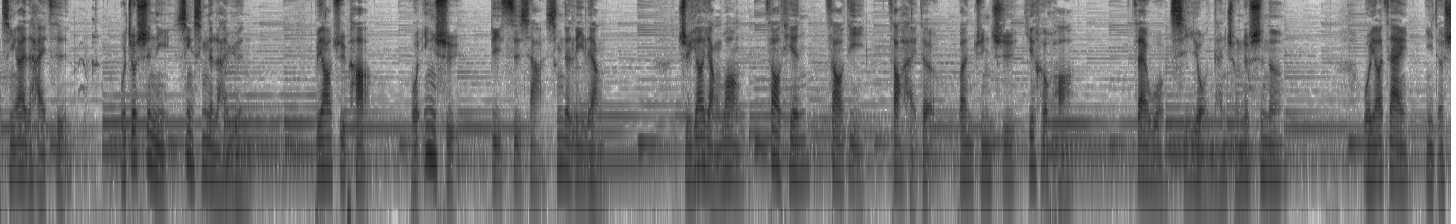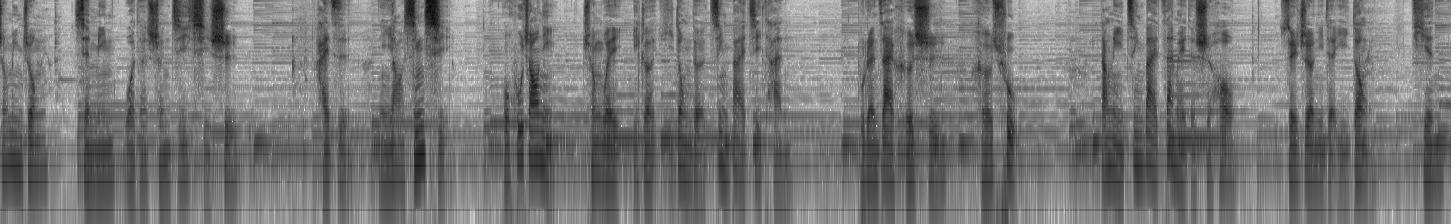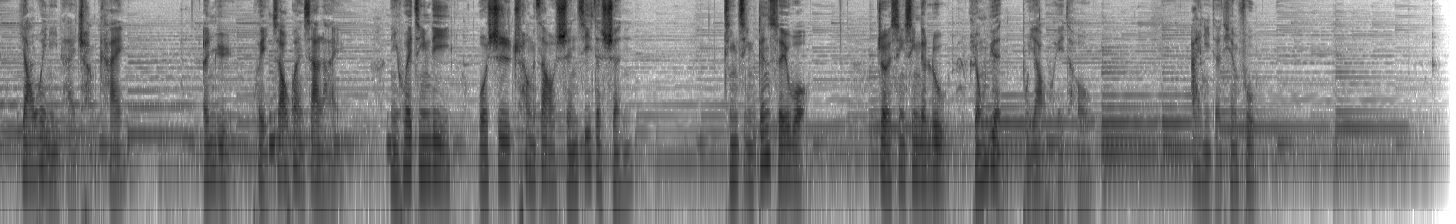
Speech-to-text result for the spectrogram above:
亲爱的孩子，我就是你信心的来源，不要惧怕，我应许必赐下新的力量。只要仰望造天造地造海的万军之耶和华，在我岂有难成的事呢？我要在你的生命中显明我的神迹奇事。孩子，你要兴起，我呼召你成为一个移动的敬拜祭坛，不论在何时何处，当你敬拜赞美的时候，随着你的移动，天要为你来敞开。恩雨会浇灌下来，你会经历我是创造神迹的神。紧紧跟随我，这信心的路永远不要回头。爱你的天父。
